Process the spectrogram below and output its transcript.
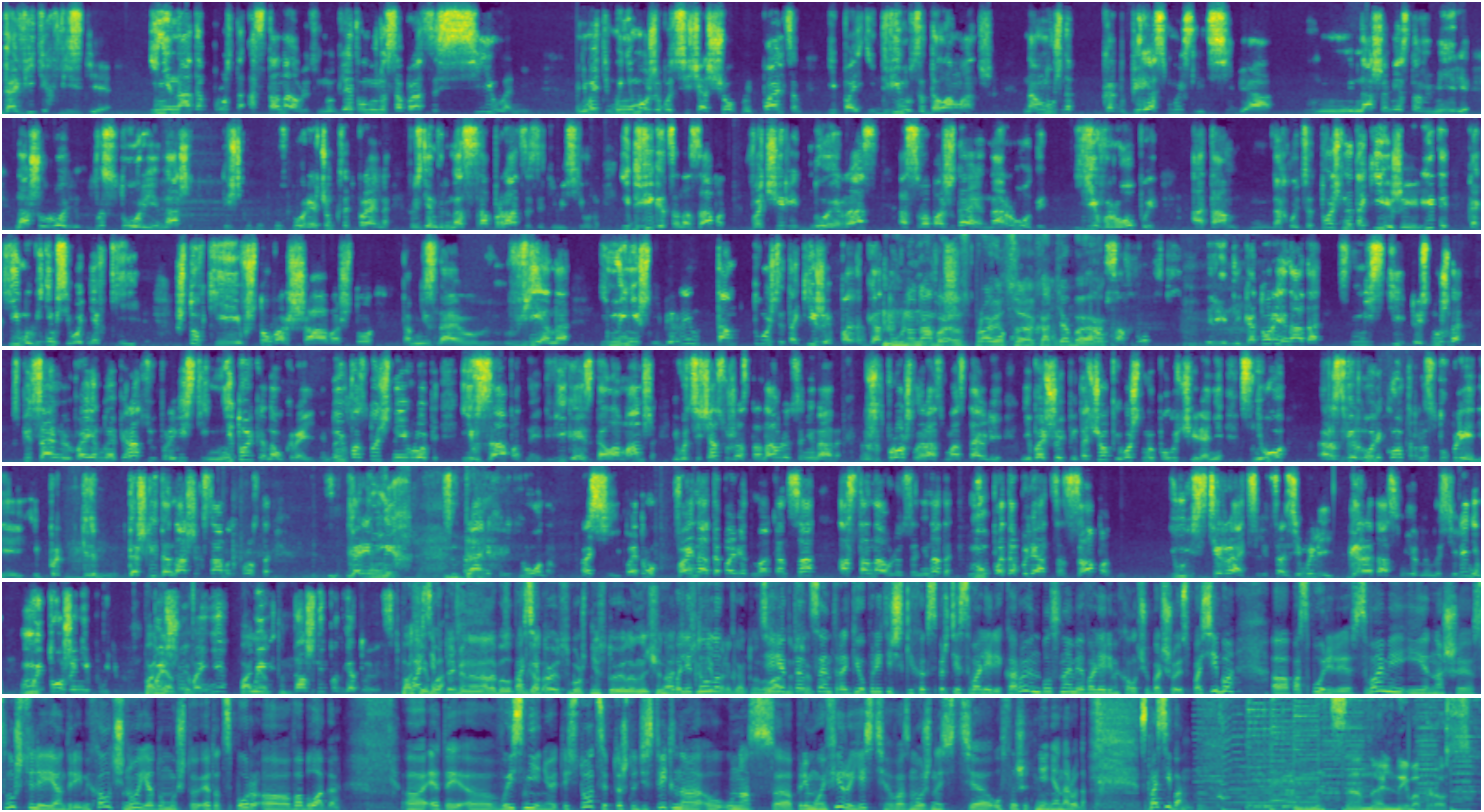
давить их везде, и не надо просто останавливаться, но для этого нужно собраться силами, Понимаете, мы не можем вот сейчас щелкнуть пальцем и, по, и двинуться до Ла-Манша. Нам нужно как бы переосмыслить себя, наше место в мире, нашу роль в истории, нашу тысячелетнюю историю. О чем, кстати, правильно президент говорит, надо собраться с этими силами и двигаться на Запад в очередной раз, освобождая народы Европы, а там находятся точно такие же элиты, какие мы видим сегодня в Киеве. Что в Киев, что Варшава, что там, не знаю, Вена и нынешний Берлин, там точно такие же подготовленные... Ну, нам бы справиться хотя бы... Русофобские элиты, которые надо сместить. То есть нужно специальную военную операцию провести не только на Украине, но и в Восточной Европе, и в Западной, двигаясь до Ла-Манша. И вот сейчас уже останавливаться не надо. Потому что в прошлый раз мы оставили небольшой пятачок, и вот что мы получили. Они с него развернули контрнаступление и дошли до наших самых просто коренных центральных да. регионов. России. Поэтому война до победного конца, останавливаться не надо, ну, подобляться Западу и стирать с лица земли города с мирным населением мы тоже не будем. Понятно. В большой войне Понятно. мы должны подготовиться. Спасибо. Спасибо. Вот именно, надо было Спасибо. подготовиться. Может, не стоило начинать, Политолог, если не были готовы. директор Ладно, Центра геополитических экспертиз Валерий Коровин был с нами. Валерий Михайлович, большое спасибо. А, поспорили с вами и наши слушатели, и Андрей Михайлович, но я думаю, что этот спор а, во благо а, этой, выяснению этой ситуации, потому что действительно у нас прямой эфир и есть возможность услышать мнение народа. Спасибо. Национальный вопрос.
